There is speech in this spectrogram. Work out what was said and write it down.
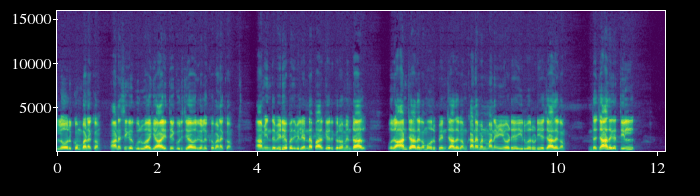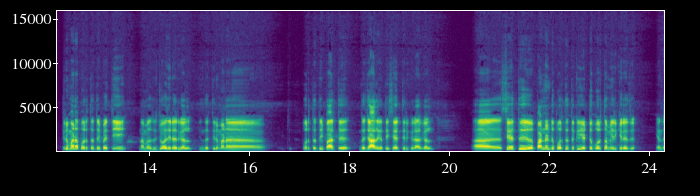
எல்லோருக்கும் வணக்கம். மானசீக குருவாகி ஆதித்ய குருஜி அவர்களுக்கு வணக்கம். நாம் இந்த வீடியோ பதிவில் என்ன பார்க்க இருக்கிறோம் என்றால் ஒரு ஆண் ஜாதகம் ஒரு பெண் ஜாதகம் கணவன் மனைவியோடு இருவருடைய ஜாதகம். இந்த ஜாதகத்தில் திருமண பொருத்தத்தை பற்றி நமது ஜோதிடர்கள் இந்த திருமண பொருத்தத்தை பார்த்து இந்த ஜாதகத்தை சேர்த்திருக்கிறார்கள். சேர்த்து பன்னெண்டு பொருத்தத்துக்கு எட்டு பொருத்தம் இருக்கிறது. என்ற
